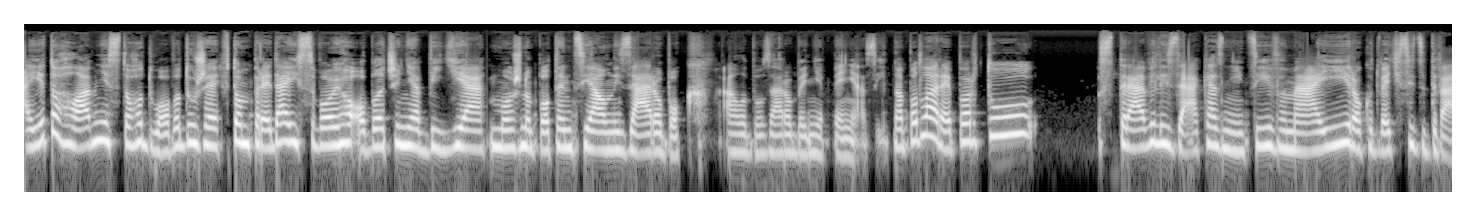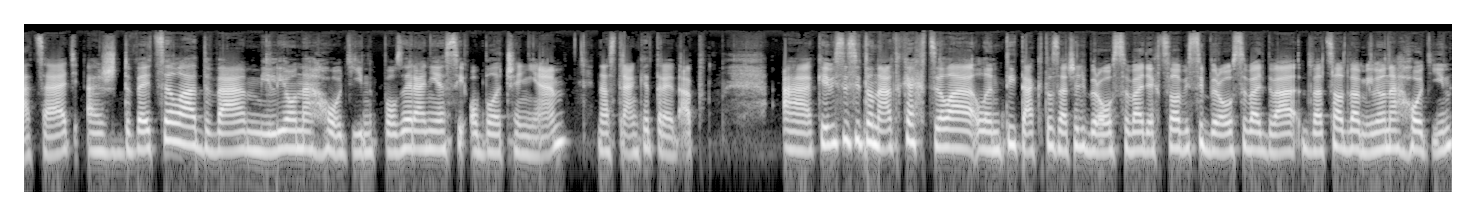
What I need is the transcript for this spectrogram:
a je to hlavne z toho dôvodu, že v tom predaji svojho oblečenia vidia možno potenciálny zárobok alebo zárobenie peňazí. No a podľa reportu strávili zákazníci v máji roku 2020 až 2,2 milióna hodín pozerania si oblečenia na stránke ThreadUp. A keby si si to Nátka chcela len ty takto začať brousovať a chcela by si brousovať 2,2 milióna hodín,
